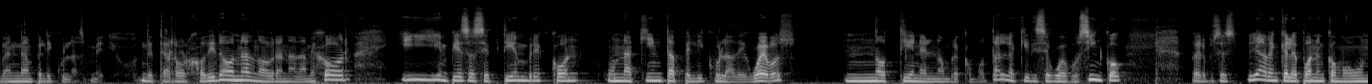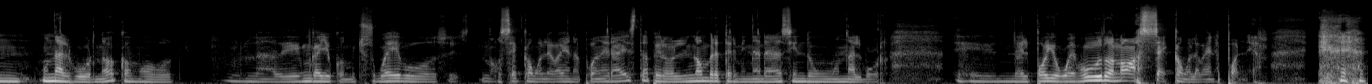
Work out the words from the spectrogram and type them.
vendrán películas medio de terror jodidonas, no habrá nada mejor. Y empieza septiembre con una quinta película de huevos, no tiene el nombre como tal, aquí dice huevo 5, pero pues ya ven que le ponen como un, un albur, ¿no? Como la de un gallo con muchos huevos, no sé cómo le vayan a poner a esta, pero el nombre terminará siendo un albur. Eh, el pollo huevudo, no sé cómo le vayan a poner.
